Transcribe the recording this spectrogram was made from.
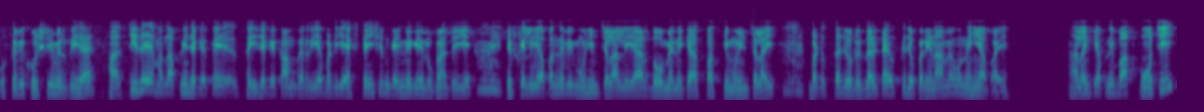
उससे भी खुशी मिलती है। हर चीज़ें मतलब अपनी जगह पे सही जगह काम कर रही है बट ये एक्सटेंशन कहीं ना कहीं रुकना चाहिए। इसके लिए अपन ने भी मुहिम चला ली यार, दो महीने के आसपास की मुहिम चलाई बट उसका जो रिज़ल्ट है, उसके जो परिणाम है, वो नहीं आ पाए। हालाँकि अपनी बात पहुँची।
